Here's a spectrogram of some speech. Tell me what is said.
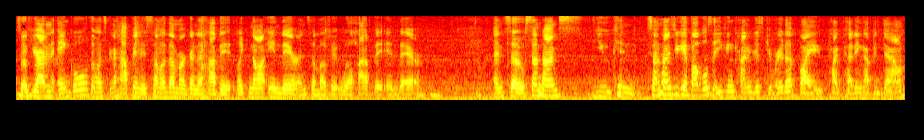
So if you're at an angle, then what's going to happen is some of them are going to have it like not in there and some of it will have it in there. And so sometimes you can sometimes you get bubbles that you can kind of just get rid of by pipetting up and down.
